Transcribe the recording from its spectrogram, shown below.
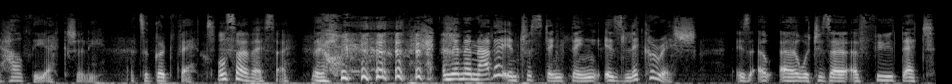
healthy, actually. It's a good fat. Also, they say. They are. and then another interesting thing is licorice, is a, uh, which is a, a food that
